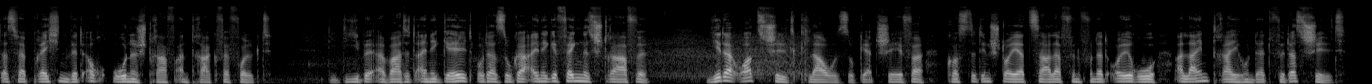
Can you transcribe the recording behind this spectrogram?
das Verbrechen wird auch ohne Strafantrag verfolgt. Die Diebe erwartet eine Geld- oder sogar eine Gefängnisstrafe. Jeder Ortsschildklau, so Gerd Schäfer, kostet den Steuerzahler 500 Euro, allein 300 für das Schild.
